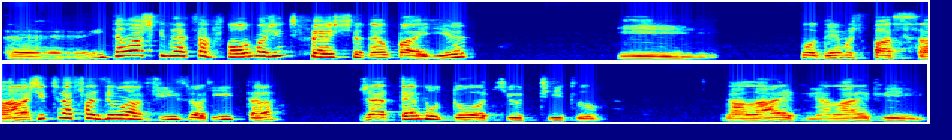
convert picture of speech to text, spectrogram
É, então acho que dessa forma a gente fecha, né, o Bahia e podemos passar. A gente vai fazer um aviso aqui, tá? Já até mudou aqui o título da live. A live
